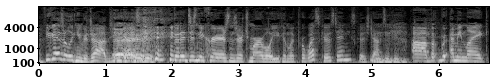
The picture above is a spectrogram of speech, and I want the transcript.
If you guys are looking for jobs, you guys go to Disney Careers and search Marvel. You can look for West Coast and East Coast jobs. uh, but I mean, like,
